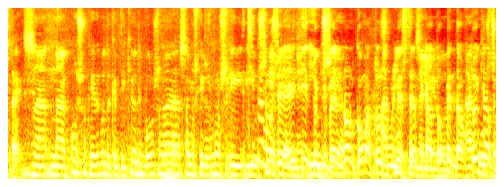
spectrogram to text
Εντάξει. να, να ακούσω οποιαδήποτε κριτική ότι μπορούσε να είναι ένας άλλος χειρισμός. Η, η Ε, Τι να ουσία μας ποια είναι; έχει Η το ουσία- κυβερνών κόμμα τόσου Ακούστε βουλευτές, με λίγο. 158 και Ακούστε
